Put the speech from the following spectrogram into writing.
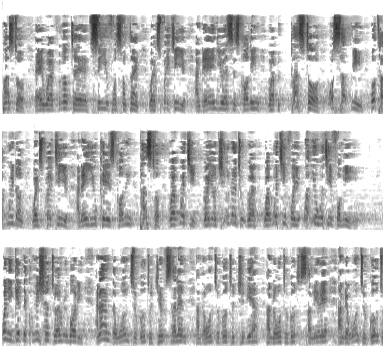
Pastor, uh, we have not uh, seen you for some time. We're expecting you. And the NUS is calling, well, Pastor, what's happening? What have we done? We're expecting you. And then UK is calling, Pastor, we're waiting. We're your children to, we're, we're waiting for you. What are you waiting for me? When he gave the commission to everybody, and I'm the one to go to Jerusalem, I'm the one to go to Judea, I'm the one to go to Samaria, I'm the one to go to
